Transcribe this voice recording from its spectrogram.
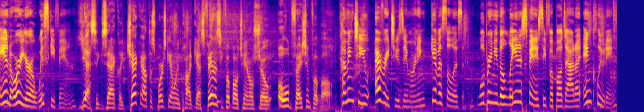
and or you're a whiskey fan. Yes, exactly. Check out the Sports Gambling Podcast Fantasy Football Channel show Old Fashioned Football. Coming to you every Tuesday morning, give us a listen. We'll bring you the latest fantasy football data, including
